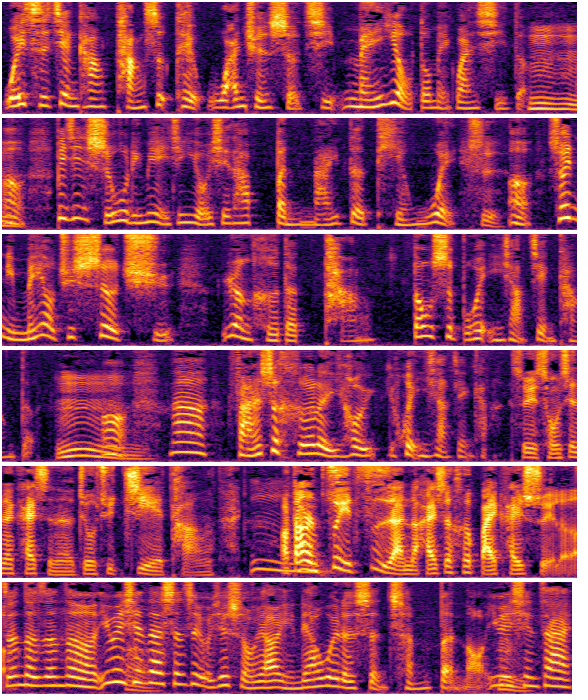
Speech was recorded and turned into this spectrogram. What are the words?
维持健康，糖是可以完全舍弃，没有都没关系的。嗯嗯，毕竟食物里面已经有一些它本来的甜味，是嗯，所以你没有去摄取任何的糖。都是不会影响健康的，嗯，嗯，那反而是喝了以后会影响健康。所以从现在开始呢，就去戒糖，嗯啊，当然最自然的还是喝白开水了。真的，真的，因为现在甚至有些手摇饮料为了省成本哦，嗯、因为现在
